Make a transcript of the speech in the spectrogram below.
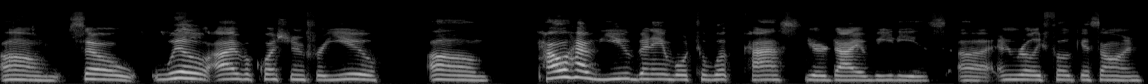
Um, so Will, I have a question for you. Um, how have you been able to look past your diabetes uh and really focus on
